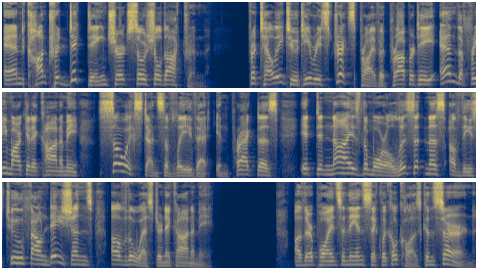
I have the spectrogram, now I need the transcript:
and contradicting church social doctrine, Fratelli Tutti restricts private property and the free market economy so extensively that, in practice, it denies the moral licitness of these two foundations of the Western economy. Other points in the encyclical cause concern.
